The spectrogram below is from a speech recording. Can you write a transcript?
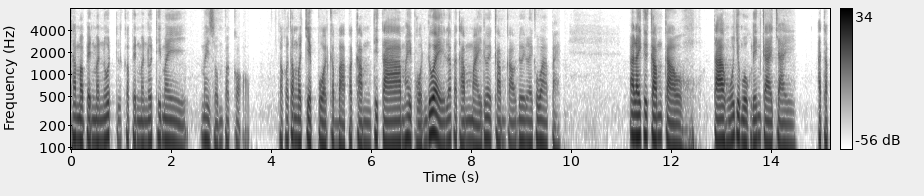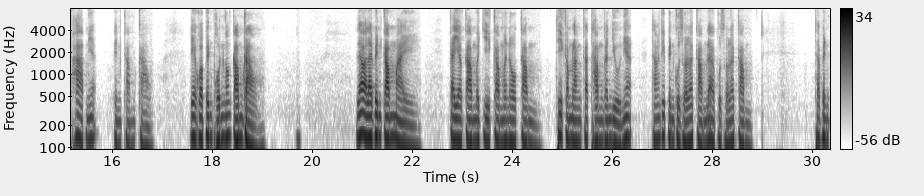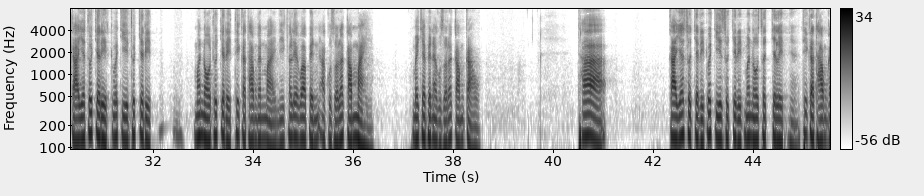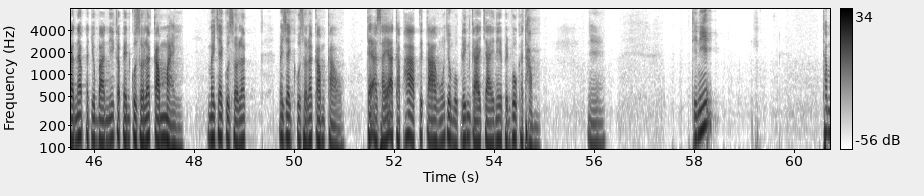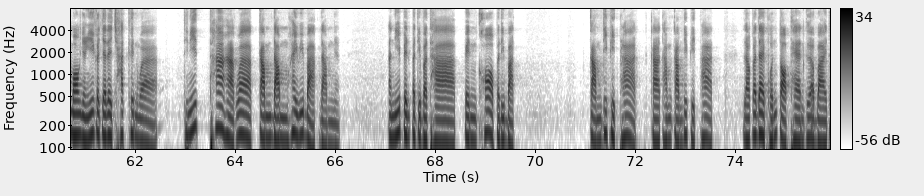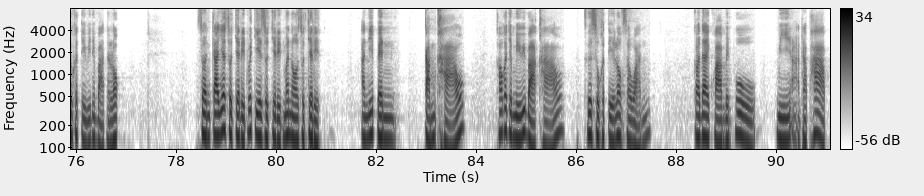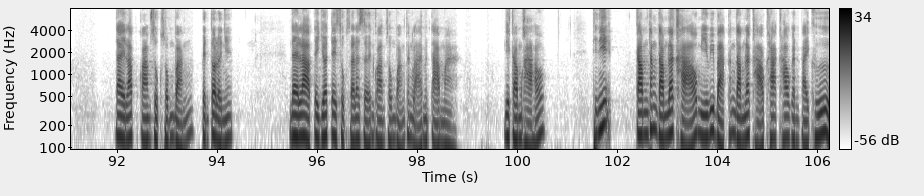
ถ้ามาเป็นมนุษย์ก็เป็นมนุษย์ที่ไม่ไม่สมประกอบ เราก็ต้องมาเจ็บปวดกับบาปรกรรมที่ตามให้ผลด้วยแล้วก็ทำใหม่ด้วยกรรมเก่าด้วยอะไรก็ว่าไป อะไรคือกรรมเก่า ตาหูจมูกเล่นกายใจ อัตภาพเนี้ยเป็นกรรมเก่า เรียกว่าเป็นผลของกรรมเก่า แล้วอะไรเป็นกรรมใหม่ กายกรรมวจีกรรมมโนกรรมที่กำลังกระทำกันอยู่เนี่ยทั้งที่เป็นกุศลกรรมและอกุศลกรรม ถ้าเป็นกายทุจริตวจีทุจริต มโนทุจริตที่กระทำกันใหม่นี้ก็เรียกว่าเป็นอกุศลกรรมใหม่ ไม่ใช่เป็นอกุศลกรรมเก่า ถ้ากายสุจริตวจีสุจริตมโนสุจริตเนี่ยที่กระทำกันณปัจจุบันนี้ก็เป็นกุศลกรรมใหม่ ไม่ใช่กุศล ไม่ใช่กุศลกรรมเก่า แต่อาศัยอัตภาพคือตาหูจมูกลิ้นกายใจนี่เป็นผู้กระทำนี่ทีนี้ ถ้ามองอย่างนี้ก็จะได้ชัดขึ้นว่า ทีนี้ถ้าหากว่ากรรมดำให้วิบากดำเนี่ย อันนี้เป็นปฏิบัติเป็นข้อปฏิบัติ กรรมที่ผิดพลาด การทำกรรมที่ผิดพลาดเราก็ได้ผลตอบแทนคืออบายทุกติวินิบาตนรก ส่วนกายสุจริตวจีสุจริตมโนสุจริต อันนี้เป็นกรรมขาว เขาก็จะมีวิบากขาว คือสุขติโลกสวรรค์ ก็ได้ความเป็นผู้มีอัตภาพ ได้รับความสุขสมหวังเป็นต้นเหล่านี้ ได้ลาบได้ยศได้สุขสารเสริญความสมหวังทั้งหลายมันตามมานี่กรรมขาว ทีนี้กรรมทั้งดำและขาวมีวิบากทั้งดำและขาวคลาเคล้ากันไปคือ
